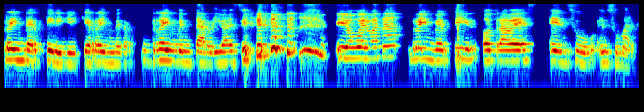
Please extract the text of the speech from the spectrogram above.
Reinvertir, y yo que reinventar, reinventar, iba a decir. y lo vuelvan a reinvertir otra vez en su, en su marca.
